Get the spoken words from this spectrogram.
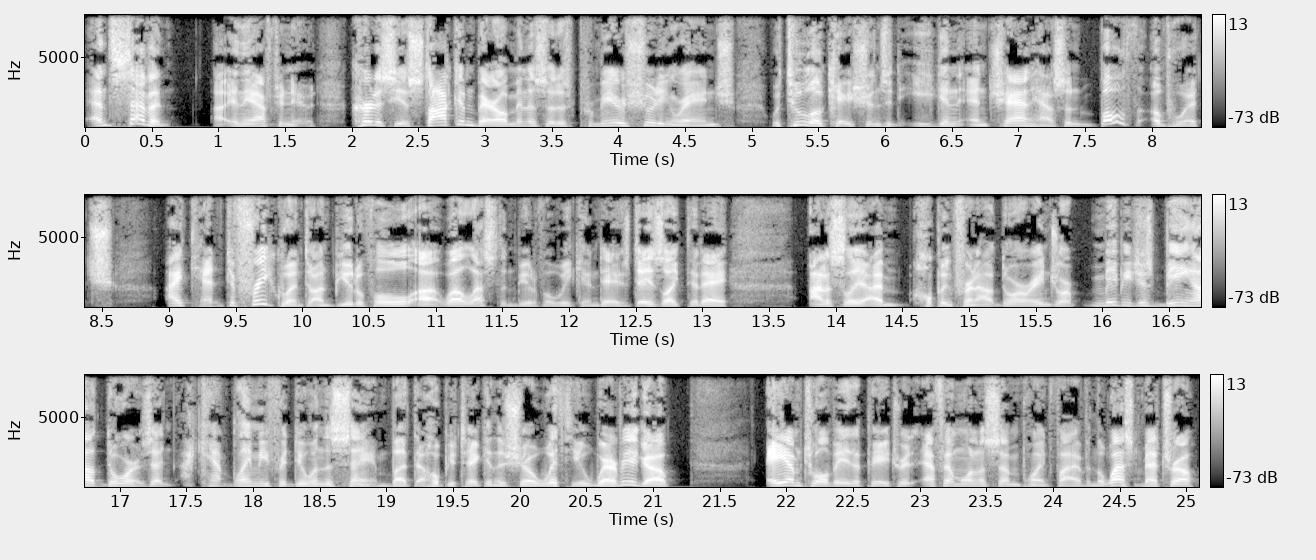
and seven. Uh, in the afternoon, courtesy of Stock and Barrel, Minnesota's premier shooting range, with two locations in Eagan and Chanhassen, both of which I tend to frequent on beautiful, uh, well, less than beautiful weekend days. Days like today, honestly, I'm hoping for an outdoor range or maybe just being outdoors. And I can't blame you for doing the same, but I hope you're taking the show with you wherever you go. AM 1280 The Patriot, FM 107.5 in the West Metro,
